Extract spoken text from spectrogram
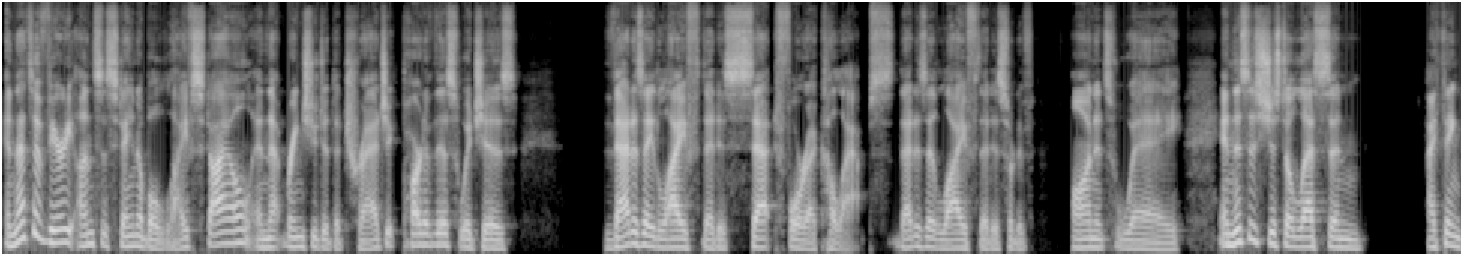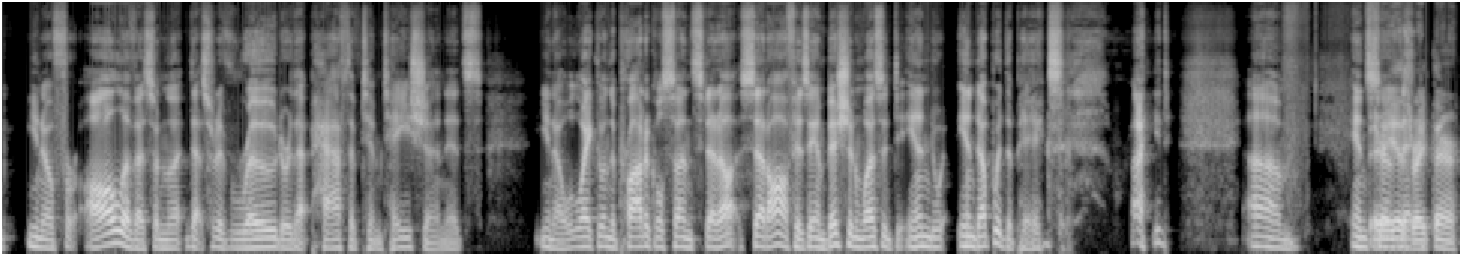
And that's a very unsustainable lifestyle. And that brings you to the tragic part of this, which is that is a life that is set for a collapse. That is a life that is sort of on its way. And this is just a lesson, I think, you know, for all of us on the, that sort of road or that path of temptation. It's, you know, like when the prodigal son set, up, set off, his ambition wasn't to end end up with the pigs, right? Um, and there so he is, that, right there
